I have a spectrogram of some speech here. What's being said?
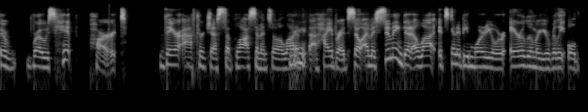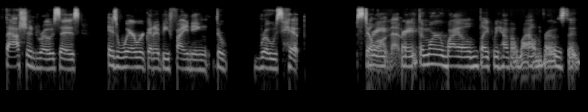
the rose hip part there after just the blossom. And so a lot right. of the hybrid. So I'm assuming that a lot, it's going to be more your heirloom or your really old fashioned roses is where we're going to be finding the rose hip still right, on them. Right. The more wild, like we have a wild rose that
